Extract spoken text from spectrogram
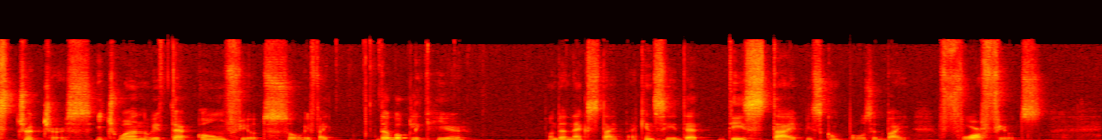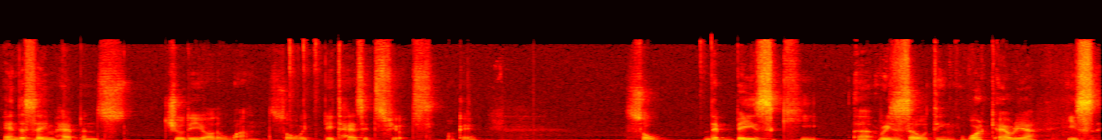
structures each one with their own fields so if I double click here on the next type I can see that this type is composed by four fields and the same happens to the other one so it, it has its fields okay so the key uh, resulting work area is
